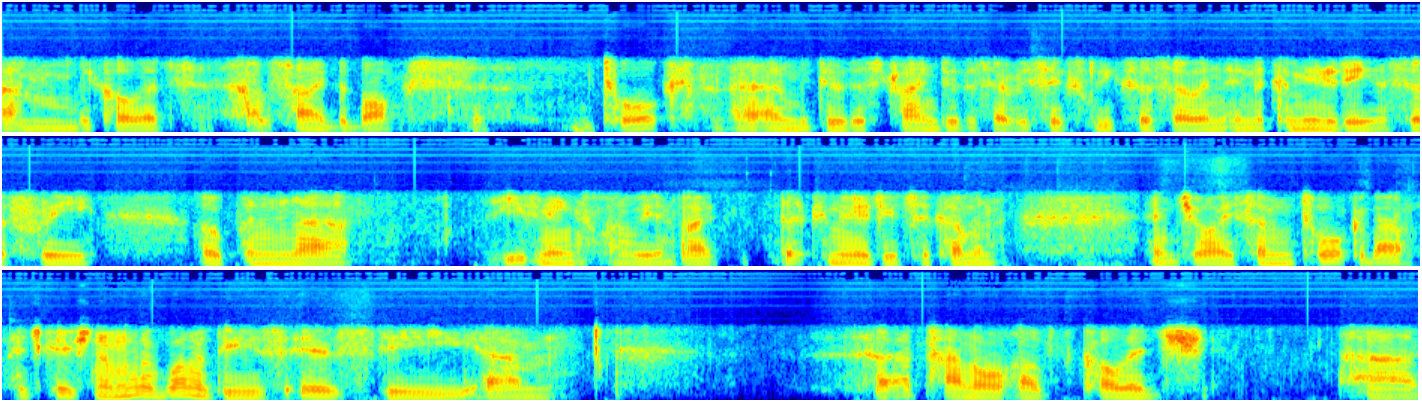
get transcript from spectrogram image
um, we call it outside the box talk, and we do this try and do this every six weeks or so in, in the community. It's a free, open uh, evening when we invite the community to come and enjoy some talk about education. And one of one of these is the um, a panel of college uh,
